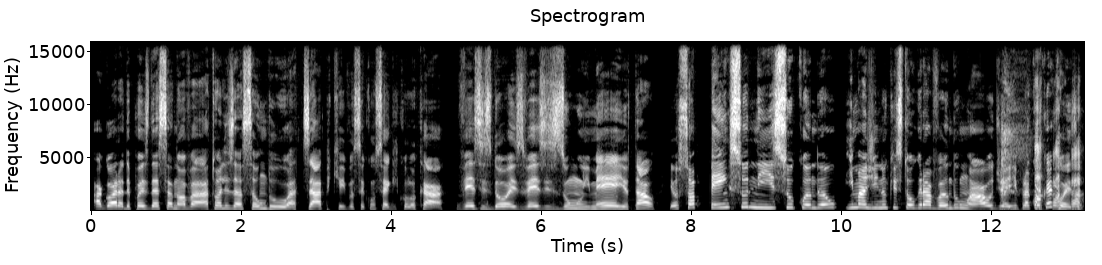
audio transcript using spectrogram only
agora depois dessa nova atualização do WhatsApp que você consegue colocar vezes dois, vezes um e meio tal, eu só penso nisso quando eu imagino que estou gravando um áudio aí para qualquer coisa.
